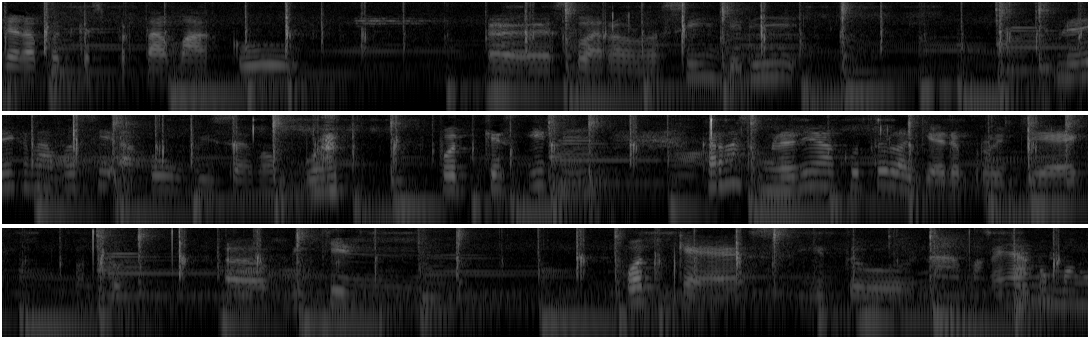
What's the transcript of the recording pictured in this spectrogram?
Adalah podcast pertamaku eh, Suara Rosi. Jadi sebenarnya kenapa sih aku bisa membuat podcast ini? Karena sebenarnya aku tuh lagi ada project untuk eh, bikin podcast gitu. Nah, makanya aku mengulik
